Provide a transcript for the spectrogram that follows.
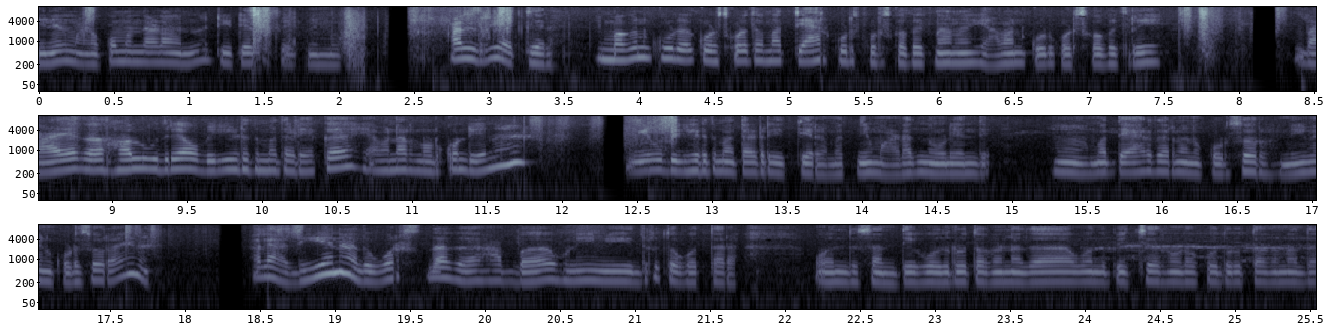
ಏನೇನು ಮಾಡ್ಕೊಂಬಂದಾಳ ಅನ್ನೋ ಡೀಟೇಲ್ಸ್ ಬೇಕು ನಿಮಗೆ. ಅಲ್ರಿ ಅತ್ತಿಯರ. ನಿಮ್ಮ ಮಗನ ಕೂಡ ಕೊಡಿಸ್ಕೊಳ್ತ ಮತ್ತೆ ಯಾರು ಕೊಡ್ಸಿ ಕೊಡಿಸ್ಕೋಬೇಕು ನಾನು? ಯಾವನ್ ಕೂಡ ಕೊಡಿಸ್ಕೋಬೇಕು ರೀ ಬಾಯಾಗ ಹಲ್ಲು ಉದ್ರಿ, ಅವು ಬಿಗಿ ಹಿಡಿದು ಮಾತಾಡ್ಯಾಕ? ಯಾವನಾರು ನೋಡ್ಕೊಂಡೇನು ನೀವು ಬಿಗಿ ಹಿಡಿದು ಮಾತಾಡ್ರಿ ಇತ್ತೀರ ಮತ್ತು ನೀವು ಮಾಡೋದು ನೋಡಿ ಅಂದೆ. ಹ್ಞೂ ಮತ್ತು ಯಾರ್ದಾರು ನನಗೆ ಕೊಡ್ಸೋರು, ನೀವೇನು ಕೊಡ್ಸೋರ ಏನು? ಅಲ್ಲ ಅದೇನು ಅದು? ವರ್ಷದಾಗ ಹಬ್ಬ ಹುಣಿವಿ ಇದ್ರೂ ತಗೋತಾರ. ಒಂದು ಸಂತಿಗೆ ಹೋದ್ರು ತಗೊಳದ ಒಂದು ಪಿಕ್ಚರ್ ನೋಡೋಕೆ ಹೋದ್ರು ತಗೊಳದ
